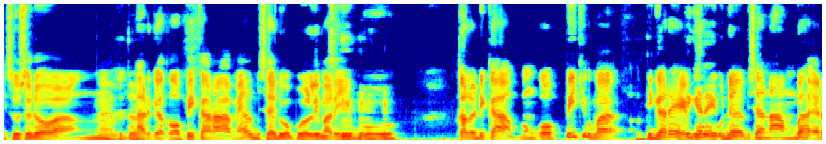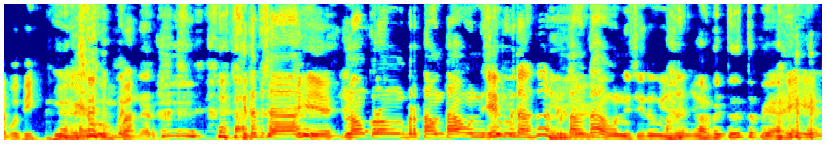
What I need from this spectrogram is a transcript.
susu doang. Nah, betul. Harga kopi karamel bisa 25.000 Kalau di kampung kopi cuma 3.000 3.000. udah bisa nambah air putih. Iya, Sumpah. bener. Kita bisa Iya. nongkrong bertahun-tahun di Iya, situ. bertahun-tahun. Bertahun-tahun di situ bisa. Sampai tutup ya. Iya.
